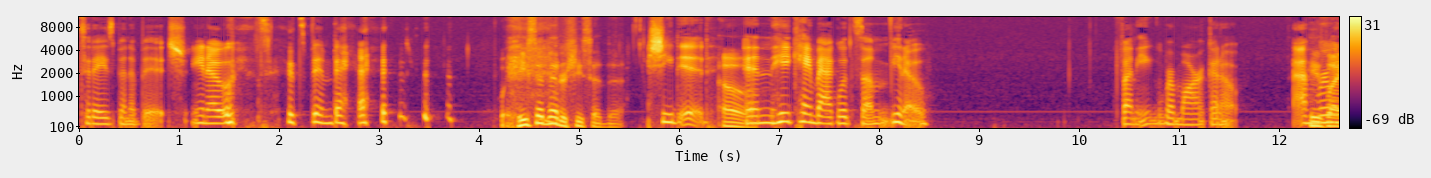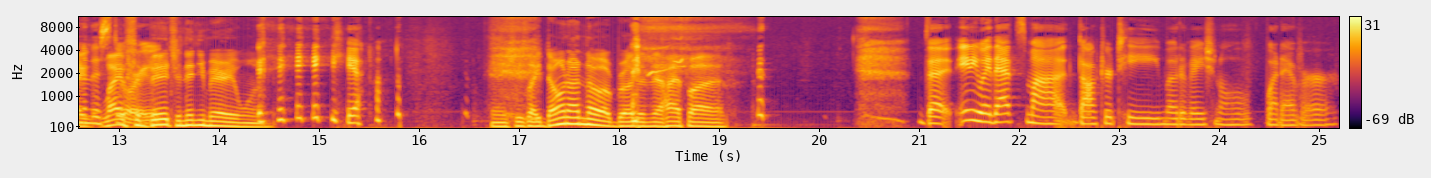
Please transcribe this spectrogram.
today's been a bitch." You know, it's, it's been bad. Wait, he said that or she said that? She did, Oh. and he came back with some, you know, funny remark. I don't. I'm He's ruining like, the life's story. a bitch, and then you marry one. yeah. and she's like, don't I know it, brother? And they high five. But anyway, that's my Dr. T motivational whatever.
